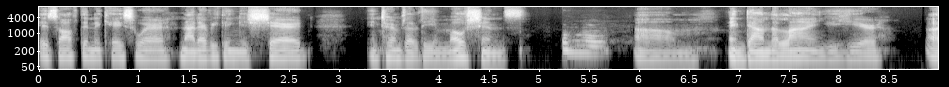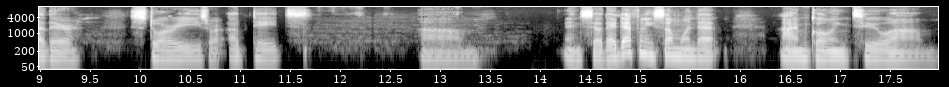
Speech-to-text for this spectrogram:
it's often the case where not everything is shared in terms of the emotions. Mhm. Um, and down the line, you hear other stories or updates. Um, and so they're definitely someone that I'm going to, um,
